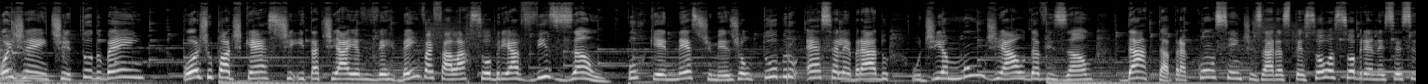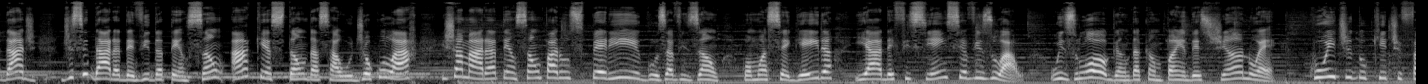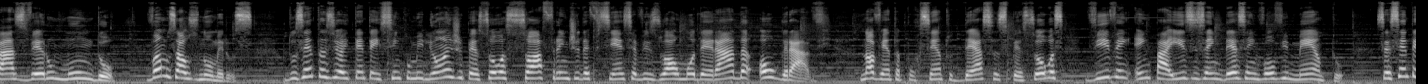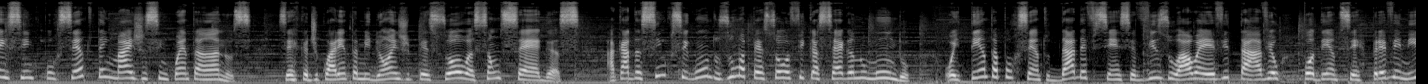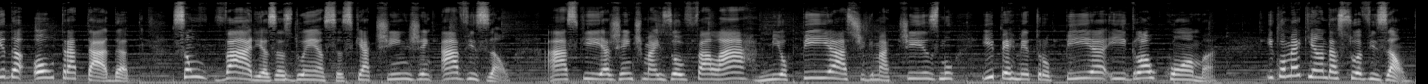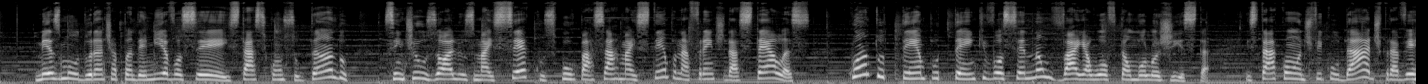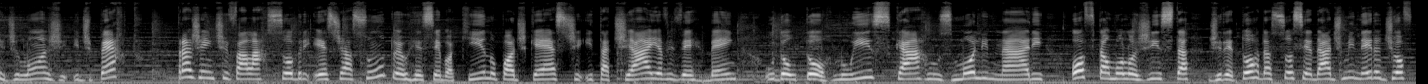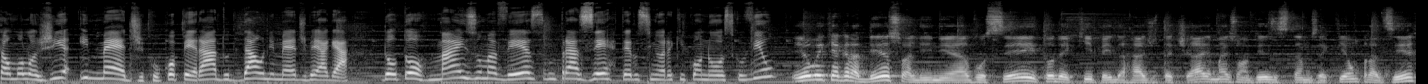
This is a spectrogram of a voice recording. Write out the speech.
Oi, gente, tudo bem? Hoje o podcast Itatiaia Viver Bem vai falar sobre a visão, porque neste mês de outubro é celebrado o Dia Mundial da Visão, data para conscientizar as pessoas sobre a necessidade de se dar a devida atenção à questão da saúde ocular e chamar a atenção para os perigos à visão, como a cegueira e a deficiência visual. O slogan da campanha deste ano é Cuide do que te faz ver o mundo. Vamos aos números. 285 milhões de pessoas sofrem de deficiência visual moderada ou grave. 90% dessas pessoas vivem em países em desenvolvimento. 65% têm mais de 50 anos. Cerca de 40 milhões de pessoas são cegas. A cada 5 segundos, uma pessoa fica cega no mundo. 80% da deficiência visual é evitável, podendo ser prevenida ou tratada. São várias as doenças que atingem a visão. As que a gente mais ouve falar: miopia, astigmatismo, hipermetropia e glaucoma. E como é que anda a sua visão? Mesmo durante a pandemia, você está se consultando? Sentiu os olhos mais secos por passar mais tempo na frente das telas? Quanto tempo tem que você não vai ao oftalmologista? Está com dificuldade para ver de longe e de perto? Para a gente falar sobre este assunto, eu recebo aqui no podcast Itatiaia Viver Bem o doutor Luiz Carlos Molinari, oftalmologista, diretor da Sociedade Mineira de Oftalmologia e médico cooperado da Unimed BH. Doutor, mais uma vez, um prazer ter o senhor aqui conosco, viu? Eu é que agradeço, Aline, a você e toda a equipe aí da Rádio Itatiaia. Mais uma vez estamos aqui, é um prazer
